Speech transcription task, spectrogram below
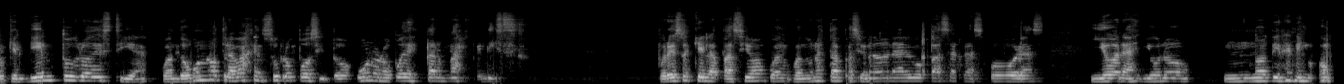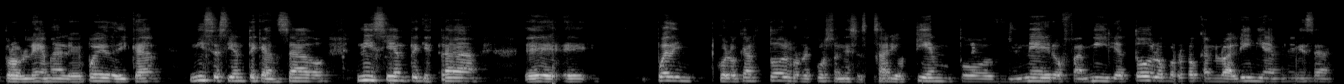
porque bien tú lo decías, cuando uno trabaja en su propósito, uno no puede estar más feliz. Por eso es que la pasión, cuando, uno está apasionado en algo, pasa las horas y horas y uno no tiene ningún problema, le puede dedicar, ni se siente cansado, ni siente que está, eh, eh, puede colocar todos los recursos necesarios, tiempo, dinero, familia, todo lo colocan, lo alinean en, esa,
